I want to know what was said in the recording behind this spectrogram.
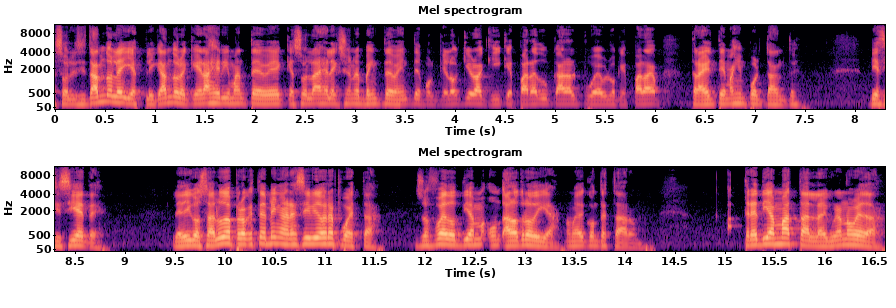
solicitándole y explicándole qué era Geriman TV, qué son las elecciones 2020, por qué lo quiero aquí, que es para educar al pueblo, que es para traer temas importantes. 17. Le digo, saludos, espero que estén bien, han recibido respuesta. Eso fue dos días, al otro día, no me contestaron. Tres días más tarde, ¿alguna novedad?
